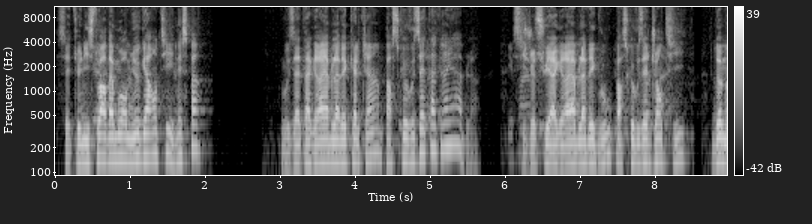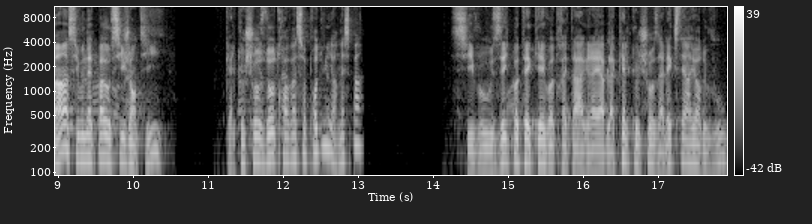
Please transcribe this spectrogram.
C'est une histoire d'amour mieux garantie, n'est-ce pas? Vous êtes agréable avec quelqu'un parce que vous êtes agréable. Si je suis agréable avec vous parce que vous êtes gentil, demain, si vous n'êtes pas aussi gentil, quelque chose d'autre va se produire, n'est-ce pas? Si vous hypothéquez votre état agréable à quelque chose à l'extérieur de vous,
